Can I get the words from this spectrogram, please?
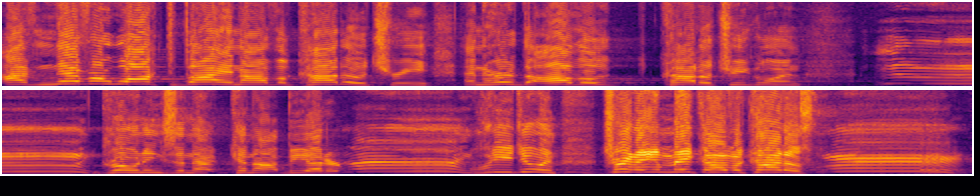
I've never walked by an avocado tree and heard the avocado tree going, mm, groanings that cannot be uttered. Mm, what are you doing? Trying to make avocados. Mm.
